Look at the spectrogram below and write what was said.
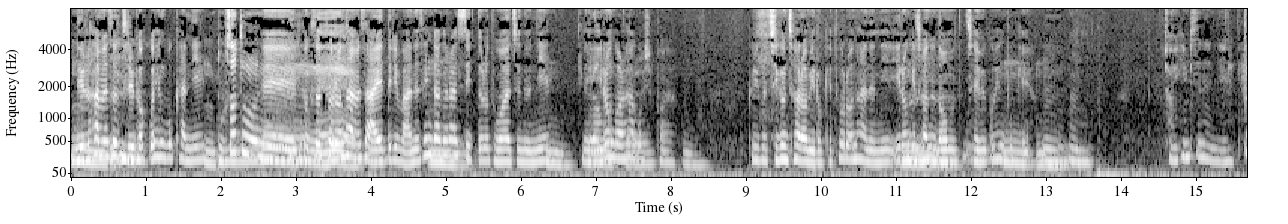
늘 음. 하면서 즐겁고 행복한 일, 음, 독서 토론. 네, 독서 네. 토론하면서 아이들이 많은 생각을 음. 할수 있도록 도와주는 일, 음, 네, 이런 걸 것들을. 하고 싶어요. 음. 그리고 지금처럼 이렇게 토론하는 일, 이런 게 저는 너무 재밌고 행복해요. 음, 음. 저희 힘쓰는 일.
